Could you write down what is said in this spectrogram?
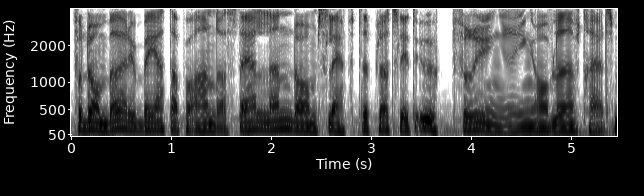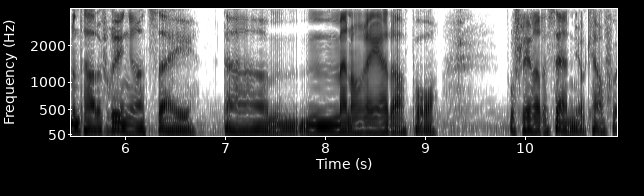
För de började beta på andra ställen. De släppte plötsligt upp föryngring av lövträd som inte hade föryngrat sig um, med någon reda på, på flera decennier, kanske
